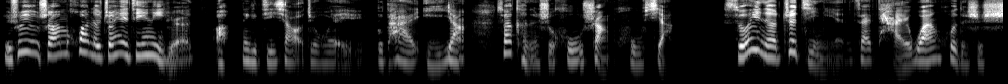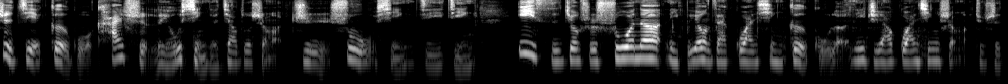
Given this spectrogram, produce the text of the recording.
比如说有时候他们换了专业经理人啊，那个绩效就会不太一样，所以它可能是忽上忽下。所以呢，这几年在台湾或者是世界各国开始流行的叫做什么指数型基金，意思就是说呢，你不用再关心个股了，你只要关心什么，就是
